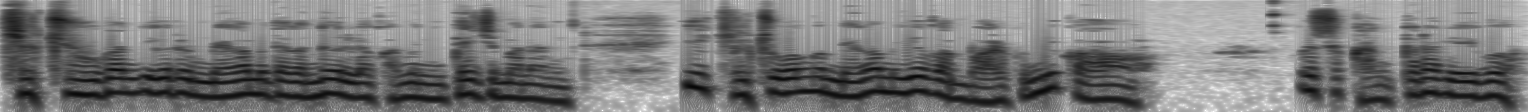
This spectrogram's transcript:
길쭉한 이거를 명함에다가 넣으려고 하면 되지만은 이 길쭉한 건 명함에 이어가 뭐 할 겁니까? 그래서 간단하게 이거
